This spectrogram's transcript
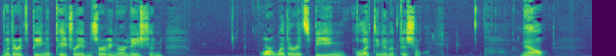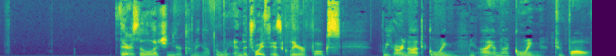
whether it's being a patriot and serving our nation, or whether it's being electing an official. Now, there's an election year coming up, and, we, and the choice is clear, folks. We are not going, I am not going to fall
